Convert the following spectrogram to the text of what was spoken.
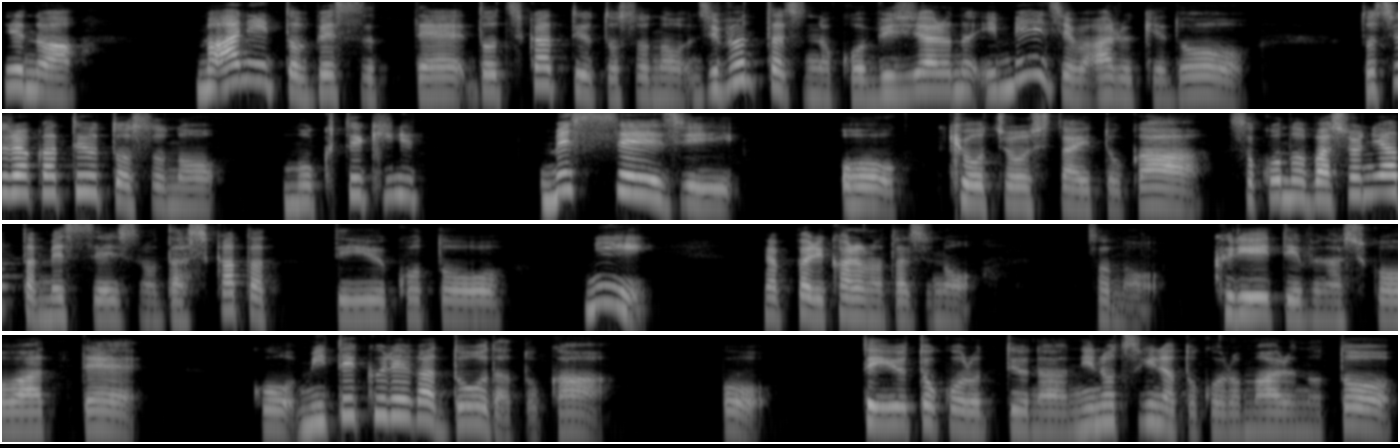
ていうのは、まあ、アニーとベスってどっちかっていうとその自分たちのこうビジュアルのイメージはあるけどどちらかというとその目的メッセージを強調したいとかそこの場所に合ったメッセージの出し方っていうことにやっぱり彼女たちのそのクリエイティブな思考はあってこう見てくれがどうだとかこうっていうところっていうのは二の次なところもあるのと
